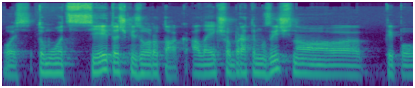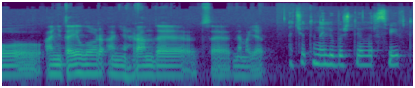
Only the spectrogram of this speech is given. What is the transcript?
Ось тому от з цієї точки зору так. Але якщо брати музично, е, типу Ані Тейлор, Ані Гранде, це не моє. А чого ти не любиш Тейлор Свіфт?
